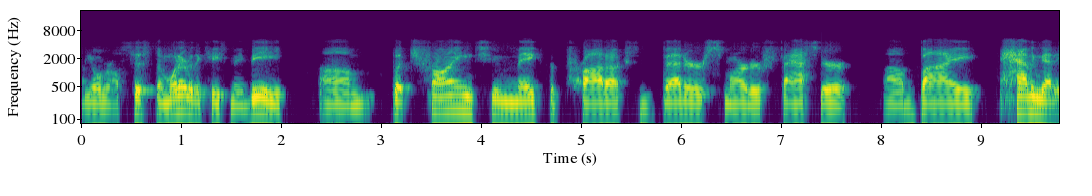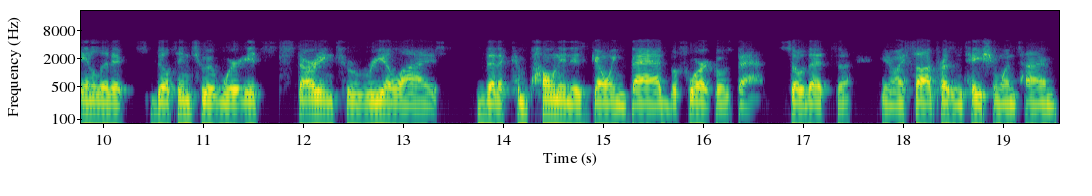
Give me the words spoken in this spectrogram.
the overall system, whatever the case may be, um, but trying to make the products better, smarter, faster uh, by having that analytics built into it where it's starting to realize that a component is going bad before it goes bad. So that, uh, you know, I saw a presentation one time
